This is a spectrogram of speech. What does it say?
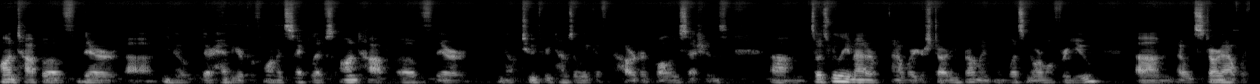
on top of their, uh, you know, their heavier performance type lifts, on top of their, you know, two three times a week of harder quality sessions. Um, so it's really a matter of kind of where you're starting from and, and what's normal for you. Um, I would start out with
